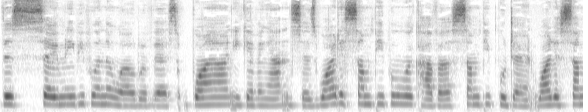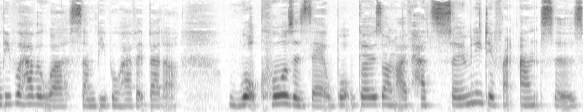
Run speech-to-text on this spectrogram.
there's so many people in the world with this. Why aren't you giving answers? Why do some people recover? Some people don't. Why do some people have it worse? Some people have it better. What causes it? What goes on? I've had so many different answers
